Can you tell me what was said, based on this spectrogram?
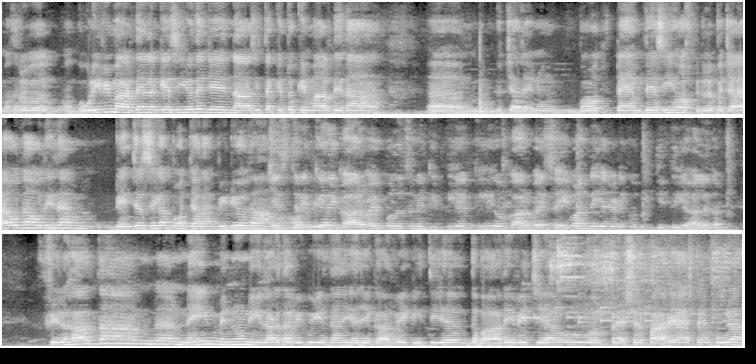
ਮਤਲਬ ਗੋਲੀ ਵੀ ਮਾਰ ਦੇਣ ਲੱਗੇ ਸੀ ਉਹਦੇ ਜੇ ਨਾ ਸੀ ਧੱਕੇ ਧੁੱਕੇ ਮਾਰਦੇ ਤਾਂ ਅਮ, ਵਿਚਾਰੇ ਨੂੰ ਬਹੁਤ ਟਾਈਮ ਤੇ ਅਸੀਂ ਹਸਪੀਟਲ ਪਹੁੰਚਾਇਆ ਉਹਦਾ ਉਹਦੀ ਤਾਂ ਡੇਂਜਰ ਸੀਗਾ ਬਹੁਤ ਜ਼ਿਆਦਾ ਵੀਡੀਓ ਦਾ ਜਿਸ ਤਰੀਕੇ ਦੀ ਕਾਰਵਾਈ ਪੁਲਿਸ ਨੇ ਕੀਤੀ ਹੈ ਕੀ ਉਹ ਕਾਰਵਾਈ ਸਹੀ ਬਣਦੀ ਹੈ ਜਿਹੜੀ ਕੋਈ ਕੀਤੀ ਹੈ ਹਾਲੇ ਤੱਕ? ਫਿਲਹਾਲ ਤਾਂ ਅਮ, ਨਹੀਂ ਮੈਨੂੰ ਨਹੀਂ ਲੱਗਦਾ ਵੀ ਕੋਈ ਇਦਾਂ ਦੀ ਹਜੇ ਕਾਰਵਾਈ ਕੀਤੀ ਹੈ ਦਬਾਅ ਦੇ ਵਿੱਚ ਆ ਉਹ ਪ੍ਰੈਸ਼ਰ ਪਾ ਰਿਹਾ ਇਸ ਟਾਈਮ ਪੂਰਾ।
